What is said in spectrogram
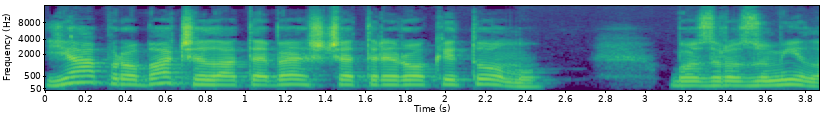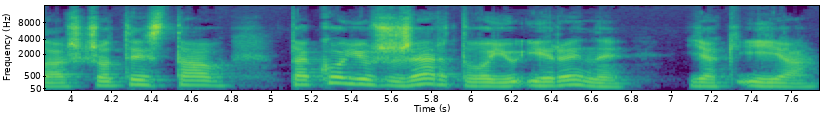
Я пробачила тебе ще три роки тому, бо зрозуміла, що ти став такою ж жертвою Ірини, як і я.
